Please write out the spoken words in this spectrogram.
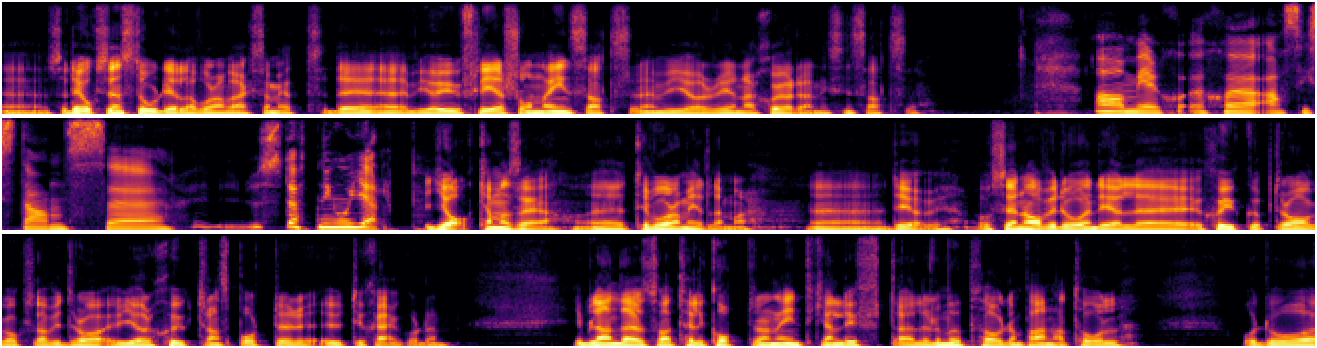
Eh, så det är också en stor del av vår verksamhet. Det, vi gör ju fler sådana insatser än vi gör rena sjöräddningsinsatser. Ja, mer sjöassistans, eh, stöttning och hjälp. Ja, kan man säga, eh, till våra medlemmar. Det gör vi. Och Sen har vi då en del sjukuppdrag också. Vi, drar, vi gör sjuktransporter ut i skärgården. Ibland är det så att helikoptrarna inte kan lyfta eller de är upptagna på annat håll. Och Då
